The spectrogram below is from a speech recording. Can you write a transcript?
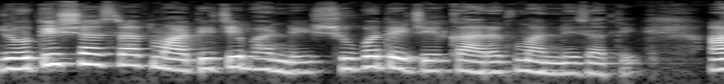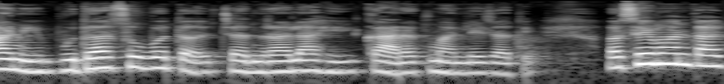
ज्योतिषशास्त्रात मातीचे भांडे शुभतेचे कारक मानले जाते आणि बुधासोबतच चंद्रालाही कारक मानले जाते. असे म्हणतात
